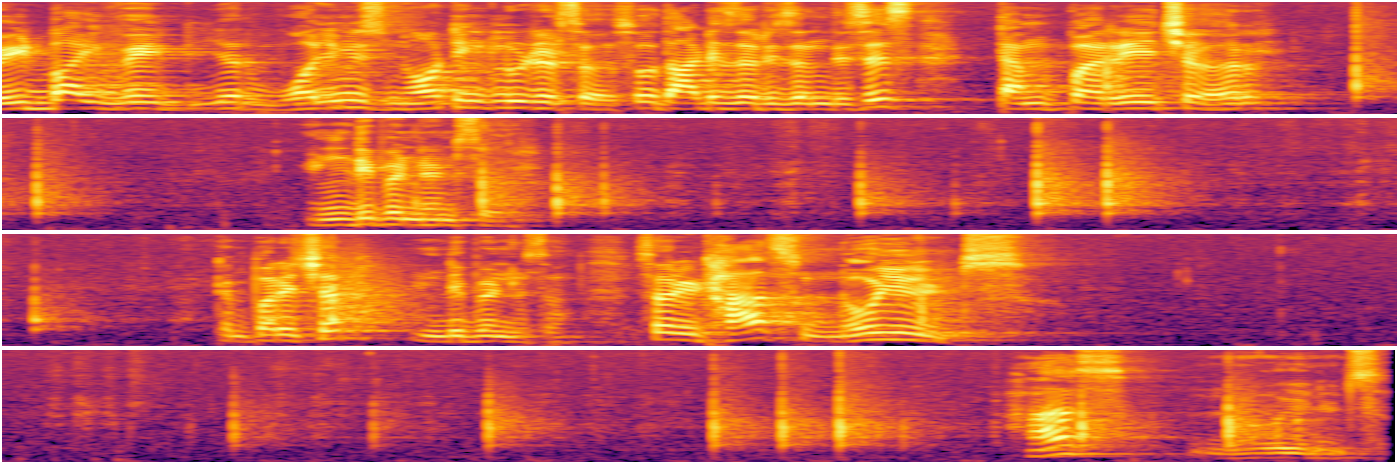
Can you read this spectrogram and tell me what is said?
weight by weight, your volume is not included sir. So that is the reason this is temperature independent sir. Temperature independent sir. Sir it has no units. has no units.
